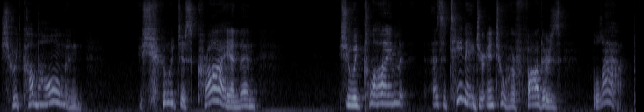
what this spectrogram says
she would come home and she would just cry, and then she would climb as a teenager into her father's lap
